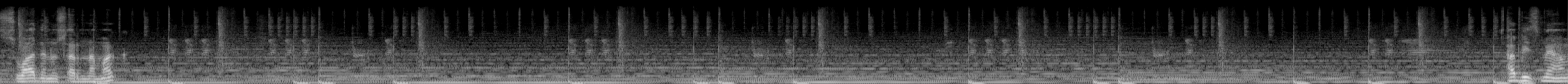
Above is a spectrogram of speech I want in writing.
स्वाद अनुसार नमक अब इसमें हम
